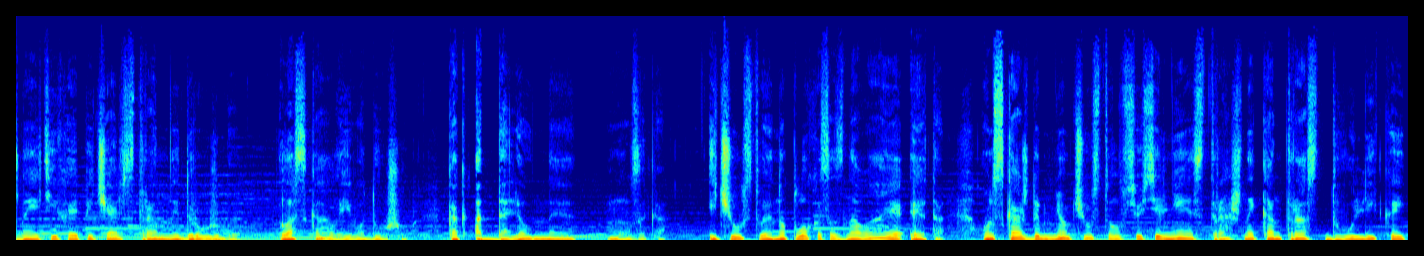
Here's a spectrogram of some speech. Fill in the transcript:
Нежная и тихая печаль странной дружбы ласкала его душу, как отдаленная музыка. И чувствуя, но плохо сознавая это, он с каждым днем чувствовал все сильнее страшный контраст двуликой,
